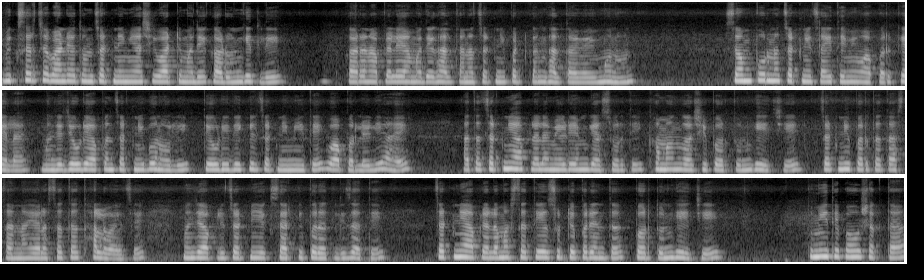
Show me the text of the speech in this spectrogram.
मिक्सरच्या भांड्यातून चटणी मी अशी वाटीमध्ये काढून घेतली. कारण आपल्याला यामध्ये घालताना चटणी पटकन घालता यावी म्हणून. संपूर्ण चटणीचा इथे मी वापर केला आहे म्हणजे जेवढी आपण चटणी बनवली तेवढी देखील चटणी मी इथे वापरलेली आहे. आता चटणी आपल्याला मिडियम गॅसवरती खमंग अशी परतून घ्यायची आहे. चटणी परतत असताना याला सतत हलवायचं आहे. म्हणजे आपली चटणी एकसारखी परतली जाते. चटणी आपल्याला मस्त तेल सुटेपर्यंत परतून घ्यायची आहे. तुम्ही इथे पाहू शकता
